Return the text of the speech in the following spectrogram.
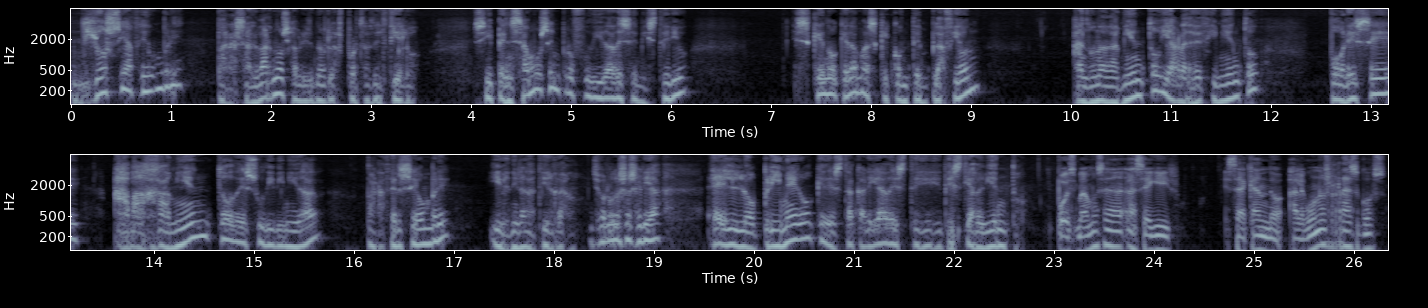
Dios se hace hombre para salvarnos y abrirnos las puertas del cielo. Si pensamos en profundidad ese misterio, es que no queda más que contemplación, anonadamiento y agradecimiento por ese abajamiento de su divinidad para hacerse hombre y venir a la tierra. Yo creo que eso sería eh, lo primero que destacaría de este, de este adviento. Pues vamos a seguir sacando algunos rasgos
